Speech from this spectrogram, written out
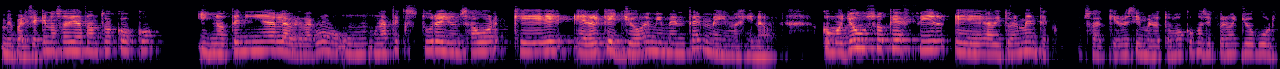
me parecía que no sabía tanto a coco y no tenía, la verdad, como una textura y un sabor que era el que yo en mi mente me imaginaba. Como yo uso kefir eh, habitualmente, o sea, quiero decir, me lo tomo como si fuera un yogurt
